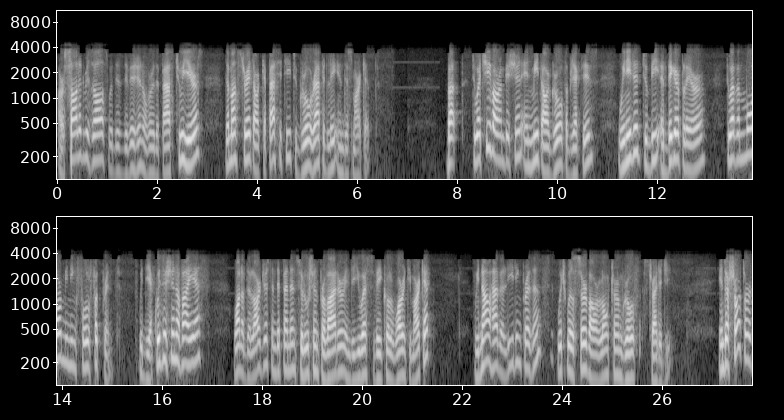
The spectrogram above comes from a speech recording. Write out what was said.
Our solid results with this division over the past two years demonstrate our capacity to grow rapidly in this market. But to achieve our ambition and meet our growth objectives, we needed to be a bigger player to have a more meaningful footprint. With the acquisition of IAS, one of the largest independent solution provider in the U.S. vehicle warranty market, we now have a leading presence which will serve our long-term growth strategy. In the shorter,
